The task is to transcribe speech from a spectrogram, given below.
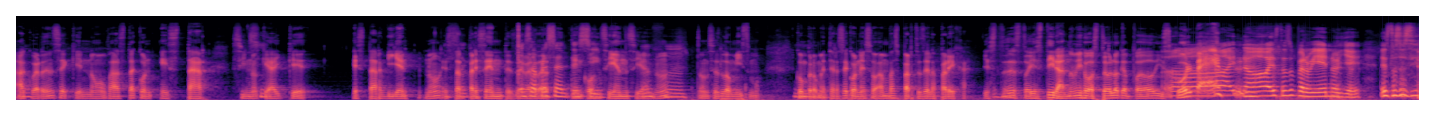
Acuérdense que no basta con estar, sino Sí. que hay que estar bien, ¿no? Estar Exacto. presentes, de Estar verdad, en sí. conciencia, ¿no? Entonces lo mismo, comprometerse con eso, ambas partes de la pareja. Y esto- estoy estirando mi voz todo lo que puedo, disculpen. Ay, no, está súper bien, oye. Estás así,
